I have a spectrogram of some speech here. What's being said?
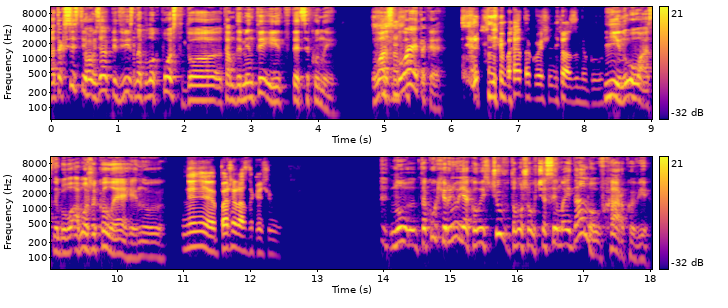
а таксист його взяв, підвіз на блокпост до там, де мінти і тецекуни. У вас буває таке? Ні, мене такого ще ні разу не було. Ні, ну у вас не було, а може колеги. Ну, Ні, ні, перший раз таке чую. ну таку херню я колись чув, тому що в часи Майдану в Харкові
